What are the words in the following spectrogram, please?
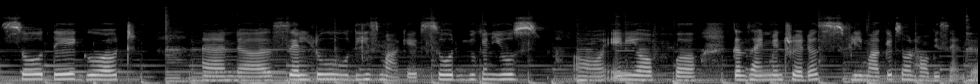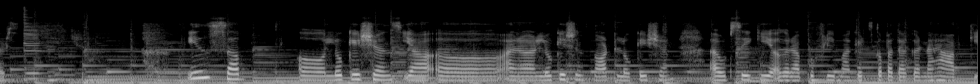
so they go out and uh, sell to these markets so you can use uh, any of uh, consignment traders flea markets or hobby centers इन सब लोकेशंस या locations not location I would say कि अगर आपको फ्ली मार्केट्स का पता करना है आपके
